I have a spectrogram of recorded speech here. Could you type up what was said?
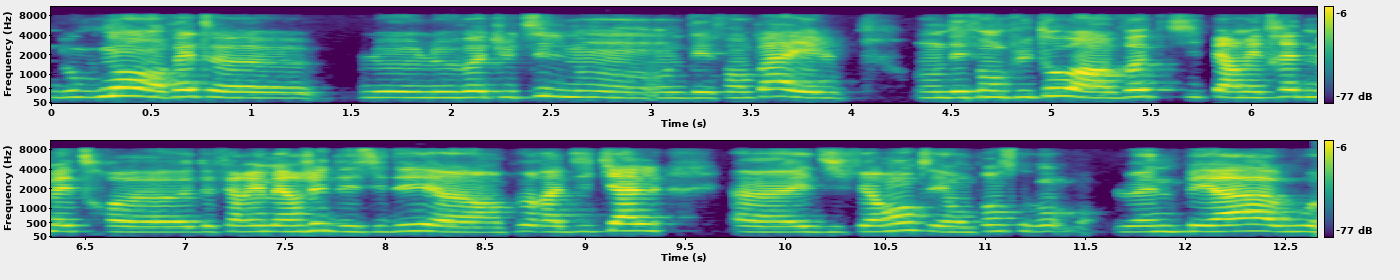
donc non, en fait, le, vote utile, non, on ne le défend pas et on défend plutôt un vote qui permettrait de, mettre, de faire émerger des idées un peu radicales et différentes. Et on pense que le NPA ou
